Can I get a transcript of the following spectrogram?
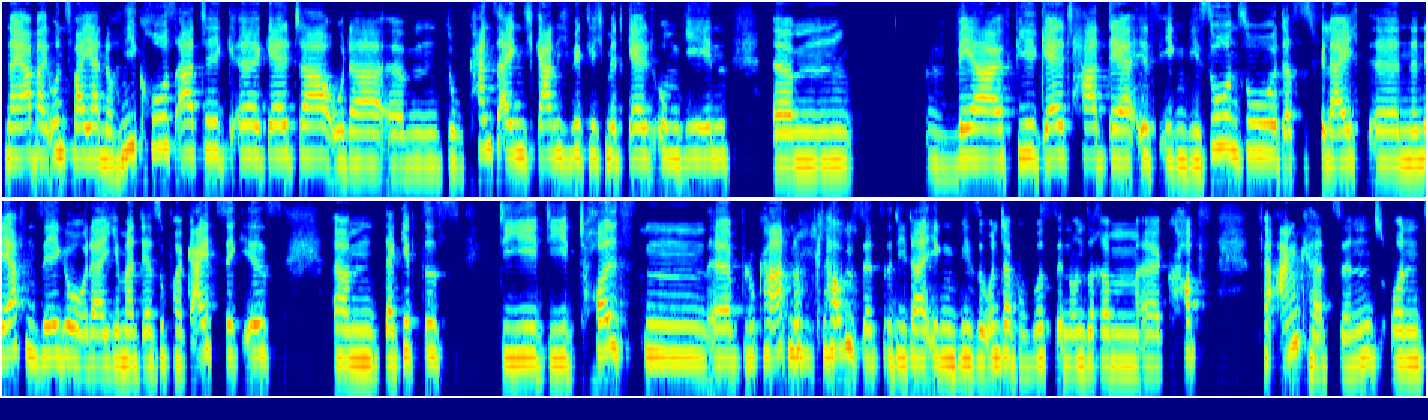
naja, bei uns war ja noch nie großartig äh, Geld da oder ähm, du kannst eigentlich gar nicht wirklich mit Geld umgehen. Ähm, wer viel Geld hat, der ist irgendwie so und so, das ist vielleicht äh, eine Nervensäge oder jemand, der super geizig ist. Ähm, da gibt es die, die tollsten äh, Blockaden und Glaubenssätze, die da irgendwie so unterbewusst in unserem äh, Kopf verankert sind. Und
